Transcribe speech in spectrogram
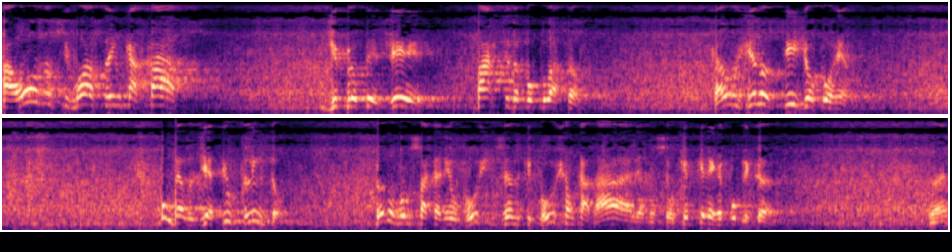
A ONU se mostra incapaz de proteger parte da população. Há um genocídio ocorrendo. Um belo dia, Bill Clinton, todo mundo sacaneia o Bush dizendo que Bush é um canalha, não sei o quê, porque ele é republicano. Né?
